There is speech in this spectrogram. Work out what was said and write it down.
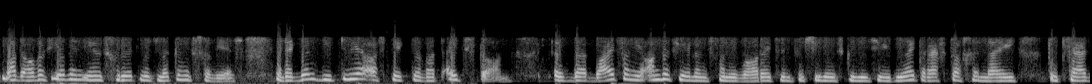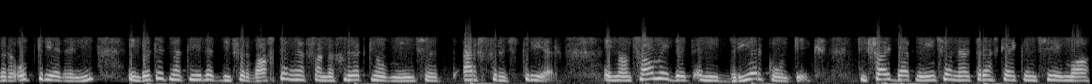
maar daar was eweneens groot mislukkings geweest. En ek dink die twee aspekte wat uitstaan is dat baie van die aanbevelings van die Waarheids- en Versieningskommissie nooit regtig gelei tot verdere optrede nie en dit het natuurlik die verwagtinge van 'n groot klomp mense erg frustreer. En dan saam met dit in die breër konteks, die feit dat mense nou terugkyk en sê maar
